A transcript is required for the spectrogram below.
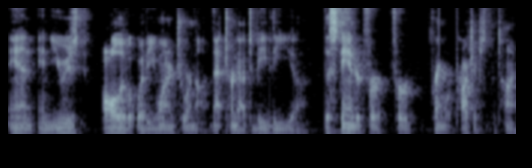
and and used all of it whether you wanted to or not. That turned out to be the uh, the standard for for framework projects at the time.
